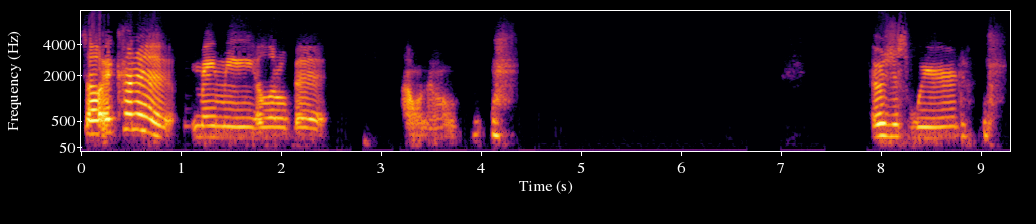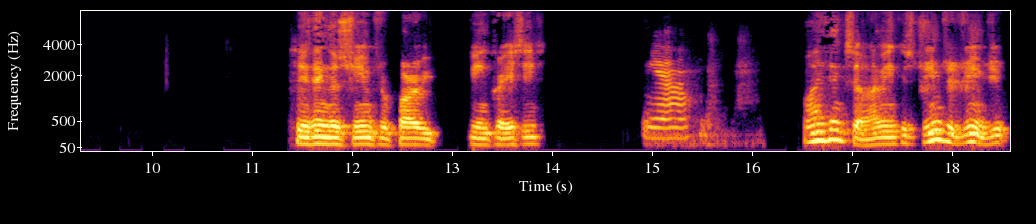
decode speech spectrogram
So it kind of made me a little bit, I don't know. it was just weird. So you think those dreams were part of being crazy? Yeah. Well, I think so. I mean, because dreams are dreams. You,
